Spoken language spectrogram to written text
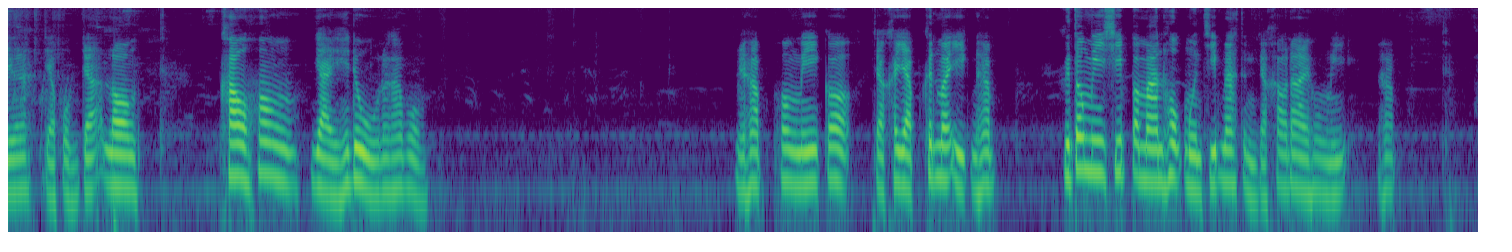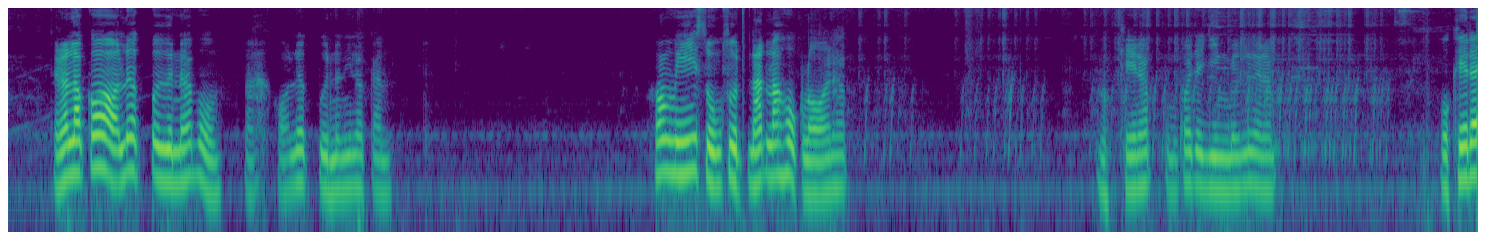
เยอะนะเดี๋ยวผมจะลองเข้าห้องใหญ่ให้ดูนะครับผมนะครับ ห้องนี้ก็จะขยับขึ้นมาอีกนะครับ คือต้องมีชิปประมาณหกหมื่นชิปนะถึงจะเข้าได้ห้องนี้นะครับจากนั้นเราก็เลือกปืนนะครับผมอะขอเลือกปืนอันนี้แล้วกัน ห้องนี้สูงสุดนัดละหกร้อยนะครับ โอเคนะครับผมก็จะยิงไปเรื่อยนะครับ โอเคได้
